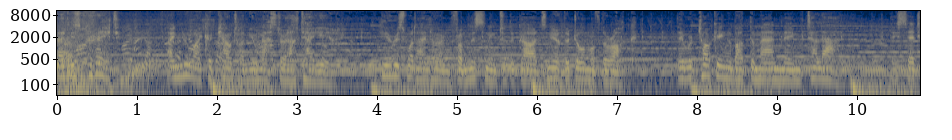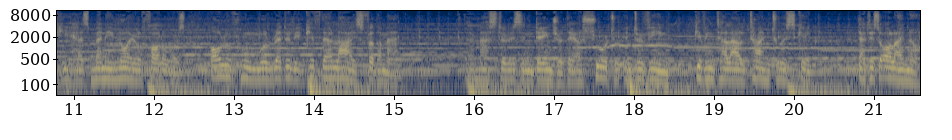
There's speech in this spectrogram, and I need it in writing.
That is great. I knew I could count on you, Master Altair. Here is what I learned from listening to the guards near the Dome of the Rock. They were talking about the man named Talal. They said he has many loyal followers, all of whom will readily give their lives for the man. Their master is in danger. They are sure to intervene, giving Talal time to escape. That is all I know.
